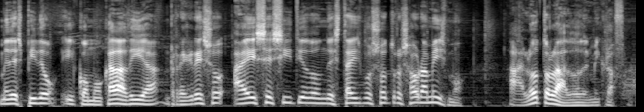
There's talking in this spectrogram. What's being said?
me despido y como cada día regreso a ese sitio donde estáis vosotros ahora mismo, al otro lado del micrófono.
